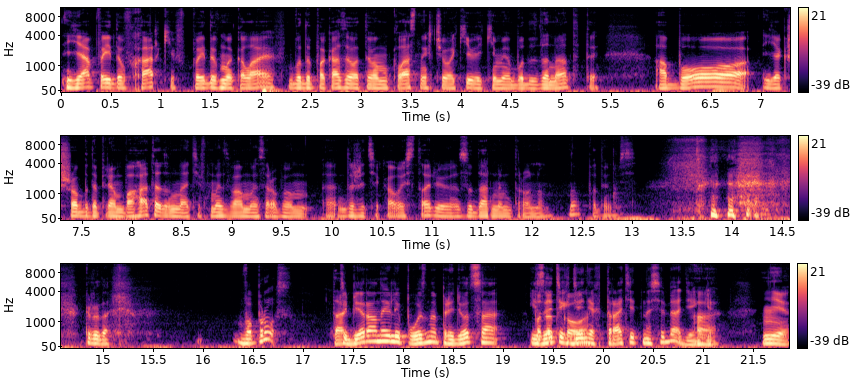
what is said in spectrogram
Я поїду в Харків, поїду в Миколаїв, буду показувати вам класних чуваків, яким я буду донатити. Або, якщо буде прям багато донатів, ми з вами зробимо е, дуже цікаву історію з ударним дроном. Ну, подивимось. Круто. Вопрос. Так. Тебе рано или поздно придется из этих Податково. денег тратить на себя деньги. А, ні.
